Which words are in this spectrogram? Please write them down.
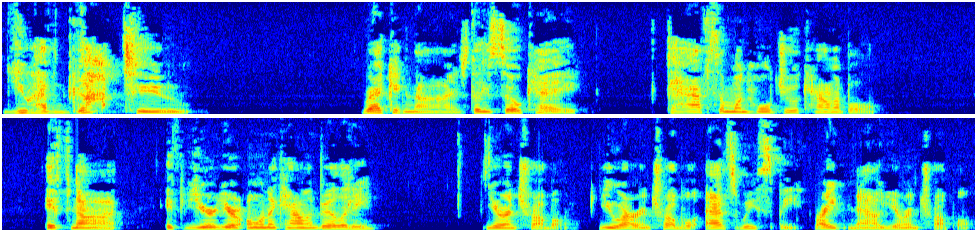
you have got to recognize that it's okay to have someone hold you accountable. If not, if you're your own accountability, you're in trouble. You are in trouble as we speak. Right now, you're in trouble.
